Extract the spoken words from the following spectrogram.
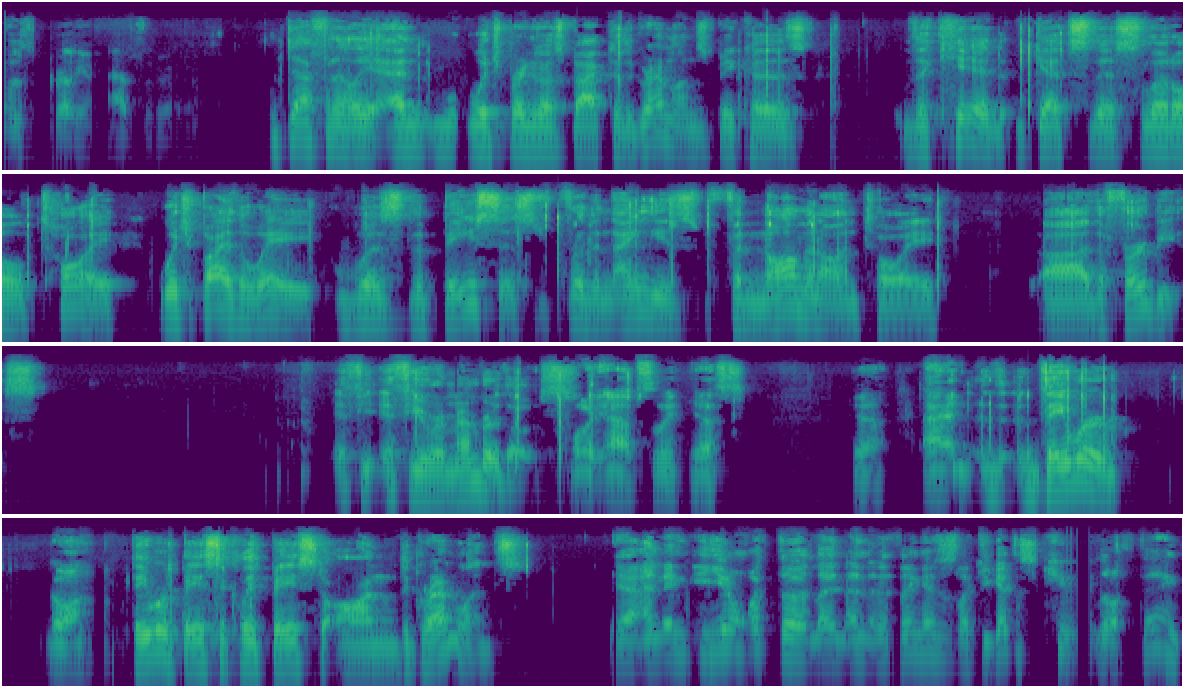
It was brilliant. Absolutely brilliant. Definitely, and which brings us back to the Gremlins because the kid gets this little toy, which, by the way, was the basis for the '90s phenomenon toy, uh, the Furbies. If you if you remember those, oh yeah absolutely yes yeah and they were go on they were basically based on the Gremlins. Yeah, and, and you know what the and, and the thing is, is like you get this cute little thing,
